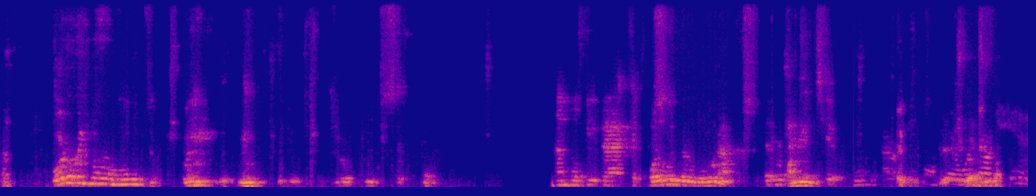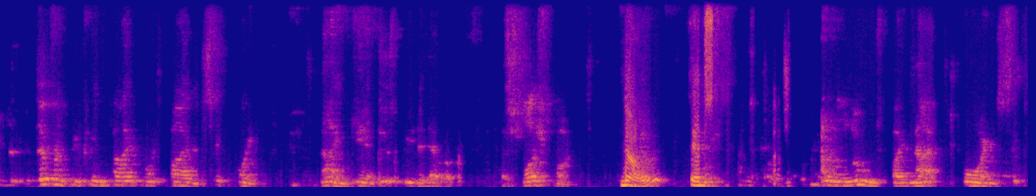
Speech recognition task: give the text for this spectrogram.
What are we gonna lose if we, if we, zero point six point, And we'll be back at. what are we gonna lose? Then I mean, two. The difference between five point five and six point nine can't just be to have a, a slush fund. no, it's, gonna lose by not going six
